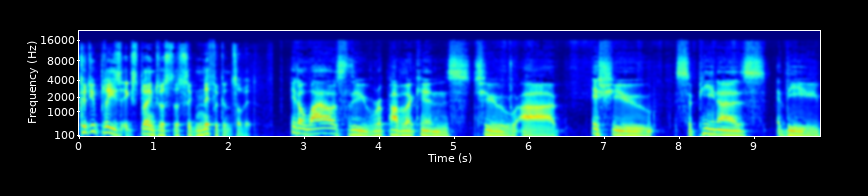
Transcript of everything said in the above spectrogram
could you please explain to us the significance of it? It allows the Republicans to uh, issue subpoenas. The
